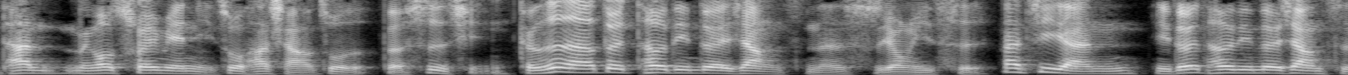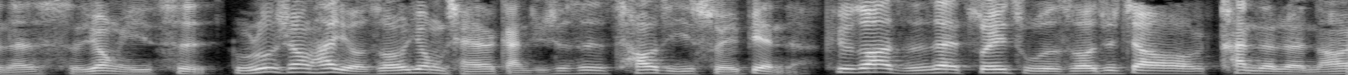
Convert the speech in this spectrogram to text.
他能够催眠你做他想要做的事情。可是呢，对特定对象只能使用一次。那既然你对特定对象只能使用一次，鲁路修他有时候用起来的感觉就是超级随便的。譬如说，他只是在追逐的时候，就叫看的人，然后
